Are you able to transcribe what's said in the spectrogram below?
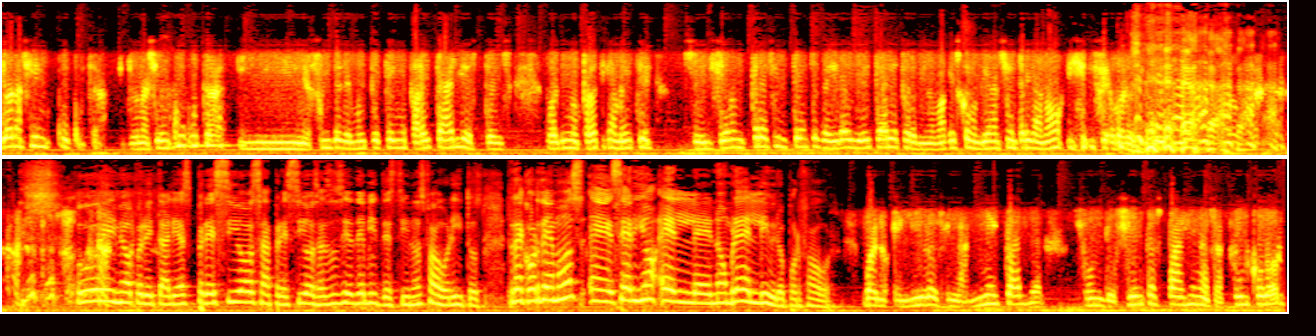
Yo nací en Cúcuta, yo nací en Cúcuta y me fui desde muy pequeño para Italia, después volvimos prácticamente, se hicieron tres intentos de ir a vivir a Italia, pero mi mamá que es colombiana siempre ganó y se volvió. Uy, no, pero Italia es preciosa, preciosa. Eso sí es de mis destinos favoritos. Recordemos, eh, Sergio, el eh, nombre del libro, por favor. Bueno, el libro es La Mía Italia, son 200 páginas a full color,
